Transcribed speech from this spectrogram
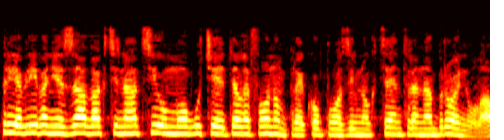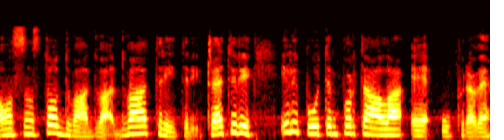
Prijavljivanje za vakcinaciju moguće je telefonom preko pozivnog centra na broj 0800 222 334 ili putem portala e-uprave.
